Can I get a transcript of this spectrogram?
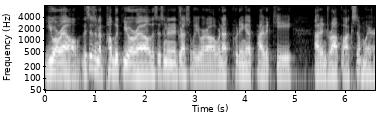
URL, this isn't a public URL. This isn't an addressable URL. We're not putting a private key out in Dropbox somewhere.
